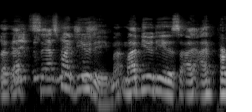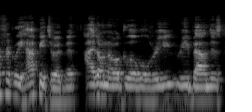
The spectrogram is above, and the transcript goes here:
uh, that's that's my beauty. My, my, beauty is I, am perfectly happy to admit I don't know what global re- rebound is,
